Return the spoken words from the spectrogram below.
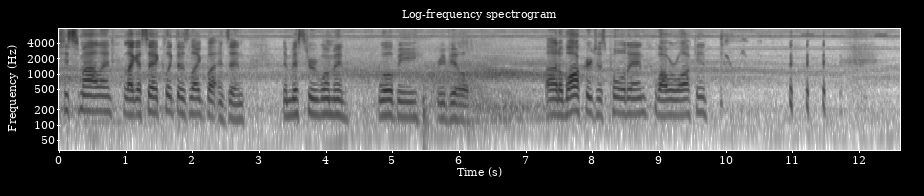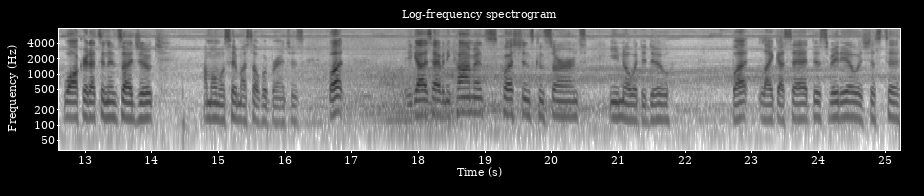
She's smiling. Like I said, click those like buttons and the mystery woman will be revealed. Uh, the walker just pulled in while we're walking. walker, that's an inside joke. I'm almost hit myself with branches. But if you guys have any comments, questions, concerns, you know what to do. But like I said, this video is just to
